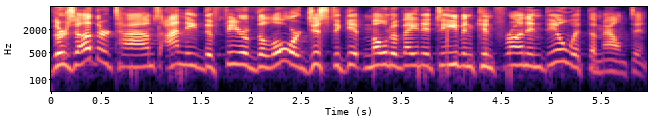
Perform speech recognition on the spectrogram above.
There's other times I need the fear of the Lord just to get motivated to even confront and deal with the mountain,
